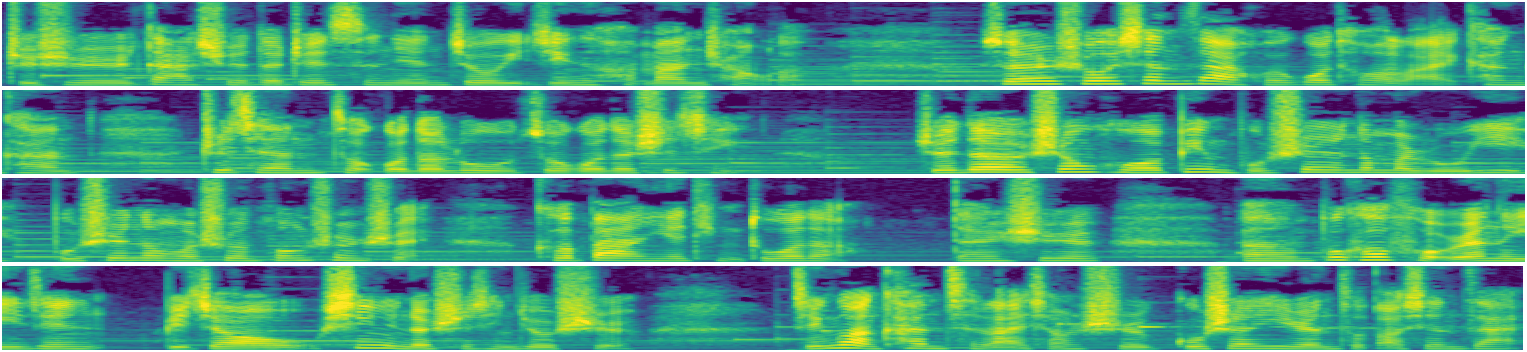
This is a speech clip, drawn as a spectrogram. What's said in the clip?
只是大学的这四年就已经很漫长了。虽然说现在回过头来看看之前走过的路、做过的事情，觉得生活并不是那么如意，不是那么顺风顺水，磕绊也挺多的。但是，嗯，不可否认的一件比较幸运的事情就是，尽管看起来像是孤身一人走到现在。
